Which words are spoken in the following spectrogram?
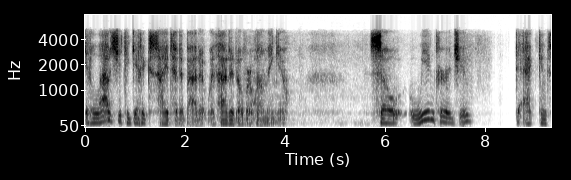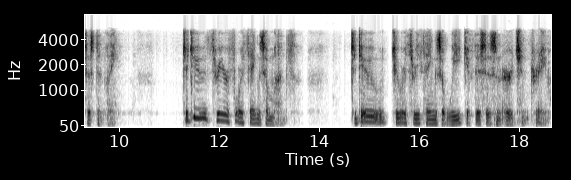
it allows you to get excited about it without it overwhelming you. So we encourage you to act consistently, to do three or four things a month, to do two or three things a week if this is an urgent dream.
